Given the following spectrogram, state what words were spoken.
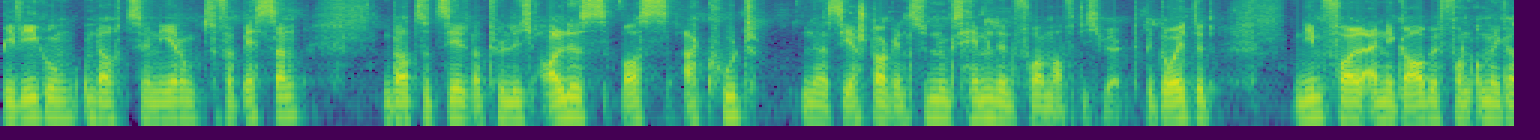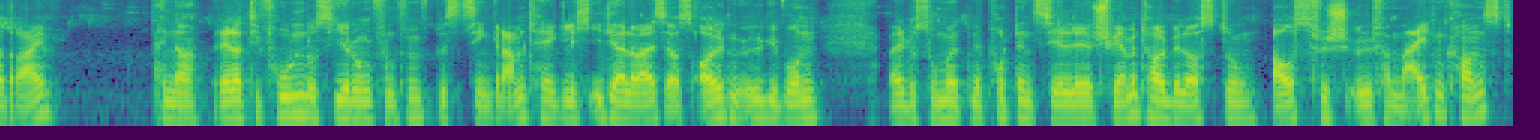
Bewegung und auch zur Ernährung zu verbessern. Und dazu zählt natürlich alles, was akut in einer sehr stark entzündungshemmenden Form auf dich wirkt. Bedeutet, in dem Fall eine Gabe von Omega-3, einer relativ hohen Dosierung von 5 bis 10 Gramm täglich, idealerweise aus Algenöl gewonnen, weil du somit eine potenzielle Schwermetallbelastung aus Fischöl vermeiden kannst.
